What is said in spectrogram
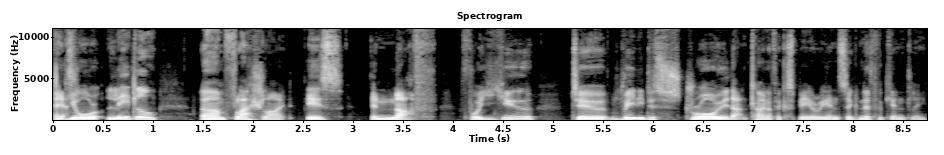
And Yes. your little um, flashlight is enough for you to really destroy that kind of experience significantly.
